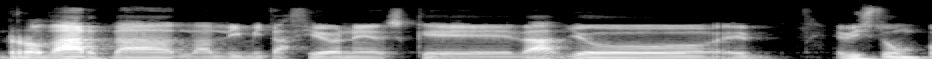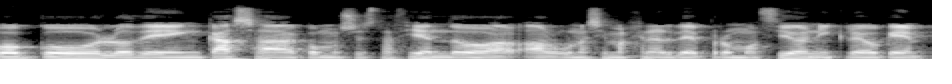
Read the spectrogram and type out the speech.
rodar da las limitaciones que da. Yo he, he visto un poco lo de en casa, cómo se está haciendo algunas imágenes de promoción y creo que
